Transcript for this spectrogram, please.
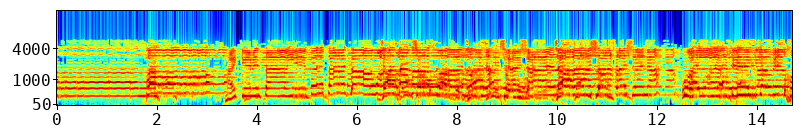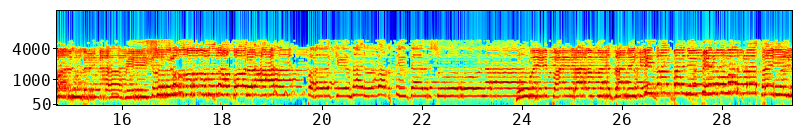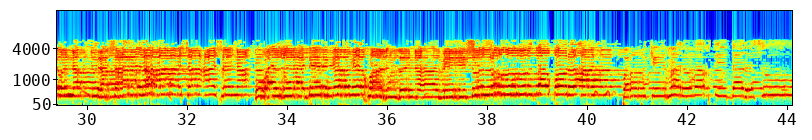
حکیم سائی درتا پاک ہر وقت در سونا ہوئے پر کے دبن پھر سیلنا رسالہ شعشنا والدر کم خواندنا قرآن۔ پاک ہر وقت درسو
